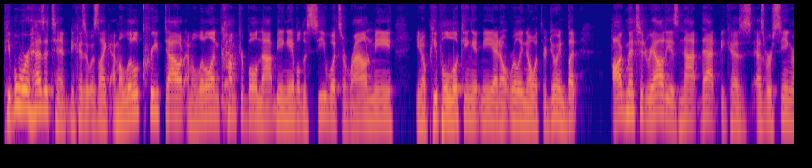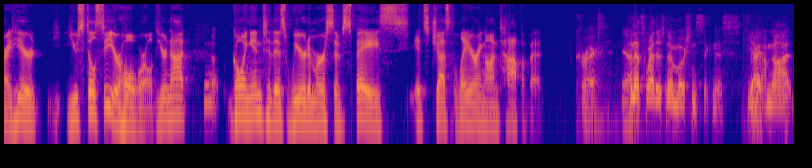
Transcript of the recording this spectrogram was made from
people were hesitant because it was like I'm a little creeped out. I'm a little uncomfortable yeah. not being able to see what's around me. You know, people looking at me. I don't really know what they're doing, but augmented reality is not that because as we're seeing right here, you still see your whole world. You're not yeah. going into this weird immersive space. It's just layering on top of it. Correct. Yeah. And that's why there's no motion sickness. Yeah, right. I'm not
